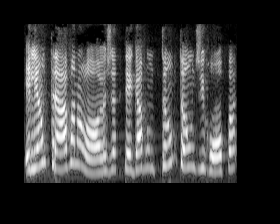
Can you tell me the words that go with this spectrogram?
Ele entrava na loja, pegava um tantão de roupa,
